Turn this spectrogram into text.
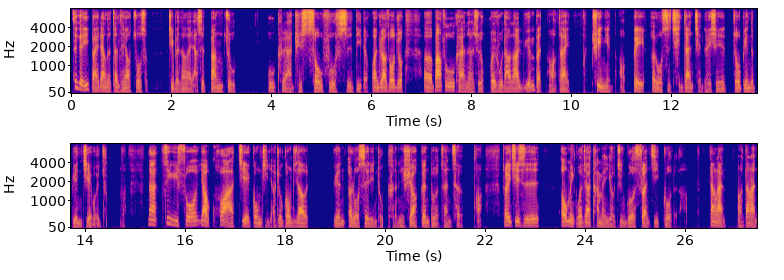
这个一百辆的战车要做什么？基本上来讲是帮助乌克兰去收复失地的。换句话说，就呃帮助乌克兰呢是恢复到它原本哦在去年哦被俄罗斯侵占前的一些周边的边界为主。那至于说要跨界攻击啊，就攻击到原俄罗斯的领土，可能需要更多的战车啊。所以其实。欧美国家他们有经过算计过的哈，当然啊，当然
